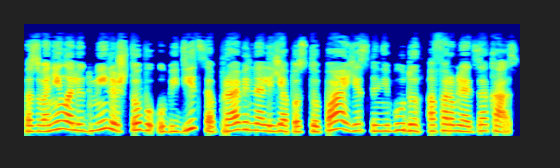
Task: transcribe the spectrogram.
Позвонила Людмиле, чтобы убедиться, правильно ли я поступаю, если не буду оформлять заказ.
